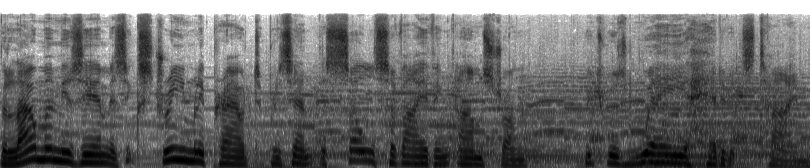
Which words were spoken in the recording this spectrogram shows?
The Louwman Museum is extremely proud to present the sole surviving Armstrong, which was way ahead of its time.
